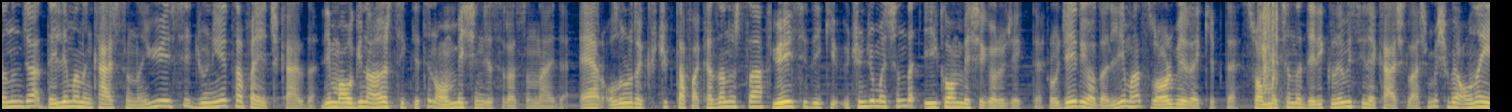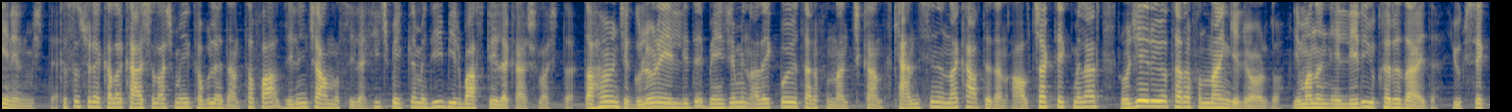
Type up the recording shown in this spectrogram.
sakatlanınca De Lima'nın karşısına UFC Junior Tafa'ya çıkardı. Lima o gün ağır sikletin 15. sırasındaydı. Eğer olur da küçük Tafa kazanırsa UFC'deki 3. maçında ilk 15'i görecekti. Rogerio Lima zor bir rakipti. Son maçında Derek Lewis ile karşılaşmış ve ona yenilmişti. Kısa süre kala karşılaşmayı kabul eden Tafa zilin çalmasıyla hiç beklemediği bir baskıyla karşılaştı. Daha önce Glory 50'de Benjamin Adekboyu tarafından çıkan kendisini knockout eden alçak tekmeler Rogerio tarafından geliyordu. Lima'nın elleri yukarıdaydı. Yüksek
